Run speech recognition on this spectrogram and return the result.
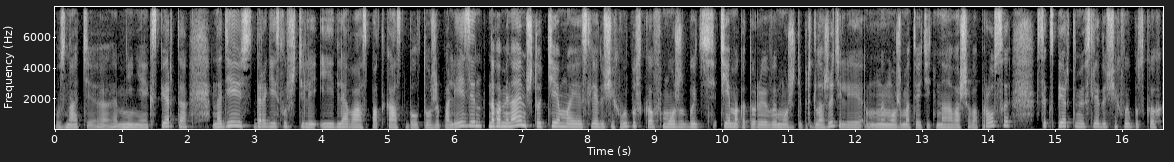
узнать э, мнение эксперта. Надеюсь, дорогие слушатели, и для вас подкаст был тоже полезен. Напоминаем, что темой следующих выпусков может быть тема, которую вы можете предложить, или мы можем ответить на ваши вопросы с экспертами в следующих выпусках.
